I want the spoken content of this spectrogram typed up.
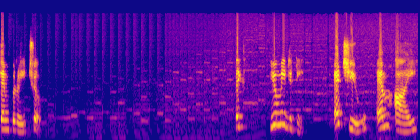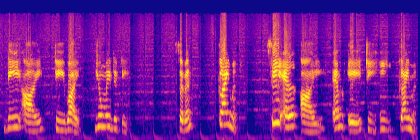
temperature. Six humidity H U M I D I T Y humidity. Seventh climate C L I M A T E climate.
